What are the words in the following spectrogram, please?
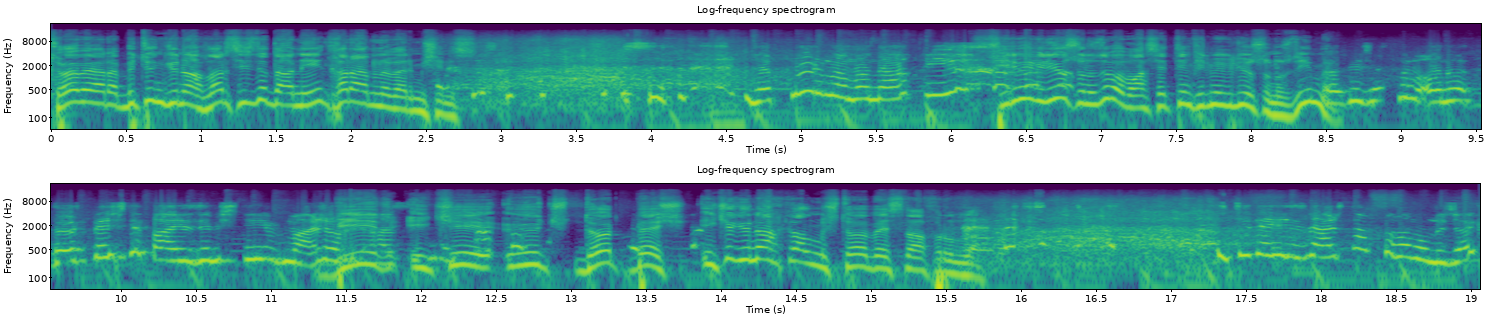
Tövbe yara bütün günahlar siz de daha neyin kararını vermişsiniz? Yapıyorum ama ne yapayım? Filmi biliyorsunuz değil mi? Bahsettiğim filmi biliyorsunuz değil mi? Tabii canım onu 4-5 defa izlemişliğim var. Bir, iki, üç, dört, beş. İki günah kalmış tövbe estağfurullah. İki de izlersem falan olacak.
